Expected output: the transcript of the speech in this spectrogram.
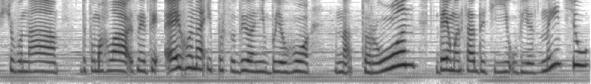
що вона допомогла знайти Ейгона і посадила ніби його на трон. Деймон садить її у в'язницю,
